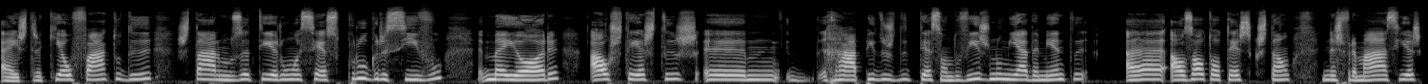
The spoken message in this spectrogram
extra, que é o facto de estarmos a ter um acesso progressivo maior aos testes hum, rápidos de detecção do vírus, nomeadamente a, aos autotestes que estão nas farmácias,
